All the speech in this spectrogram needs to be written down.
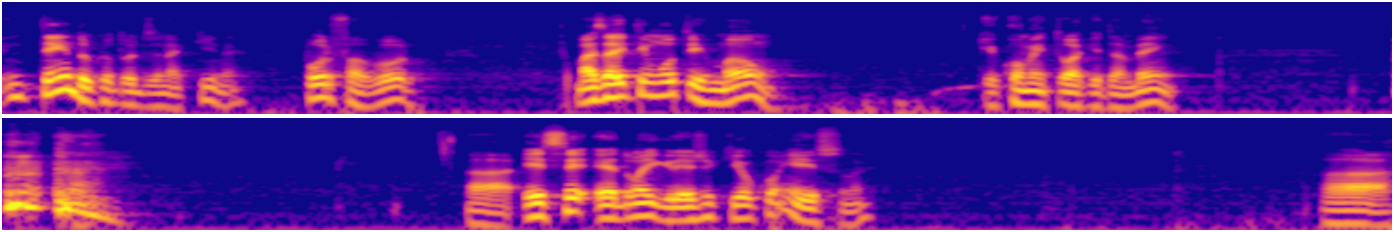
entenda o que eu estou dizendo aqui, né? Por favor. Mas aí tem um outro irmão que comentou aqui também. Ah, esse é de uma igreja que eu conheço, né? Ah,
